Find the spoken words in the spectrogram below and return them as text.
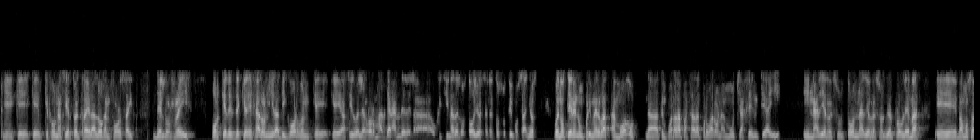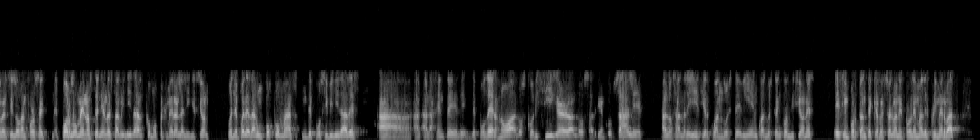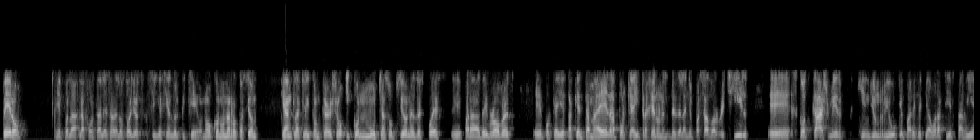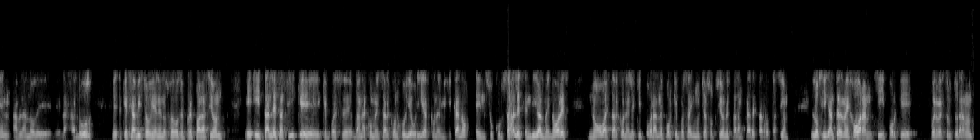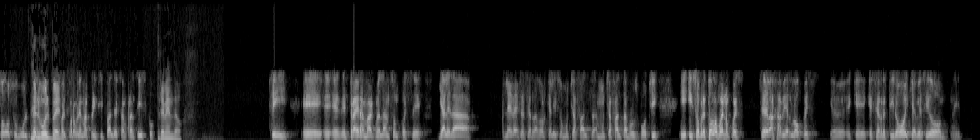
que, que, que fue un acierto el traer a Logan Forsythe de los Rays, porque desde que dejaron ir a Dick Gordon, que, que, ha sido el error más grande de la oficina de los Dodgers en estos últimos años, pues no tienen un primer bat a modo. La temporada pasada probaron a mucha gente ahí y nadie resultó, nadie resolvió el problema. Eh, vamos a ver si Logan Forsythe, por lo menos teniendo estabilidad como primero en la alineación, pues le puede dar un poco más de posibilidades a, la gente de, de, poder, ¿no? A los Corey Seager, a los Adrián González, a los Andre Itzier cuando esté bien, cuando esté en condiciones, es importante que resuelvan el problema del primer bat, pero eh, pues la, fortaleza de los Dodgers sigue siendo el picheo, ¿no? Con una rotación que ancla Clayton Kershaw y con muchas opciones después eh, para Dave Roberts, eh, porque ahí está Kenta Maeda, porque ahí trajeron el, desde el año pasado a Rich Hill, eh, Scott Kashmir, Kim Jun Ryu, que parece que ahora sí está bien, hablando de la salud, que se ha visto bien en los juegos de preparación. y tal es así que, que pues van a comenzar con Julio Urias, con el mexicano, en sucursales, en ligas menores, no va a estar con el equipo grande porque pues hay muchas opciones para anclar esta rotación. Los gigantes mejoran, sí, porque pues reestructuraron todo su bullpen. El bullpen. Fue el problema principal de San Francisco. Tremendo. Sí, eh, eh, eh traer a Mark Melanson pues eh, ya le da le da ese cerrador que le hizo mucha falta mucha falta a Bruce Bochy y, y sobre todo bueno pues se va Javier López que, que se retiró y que había sido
